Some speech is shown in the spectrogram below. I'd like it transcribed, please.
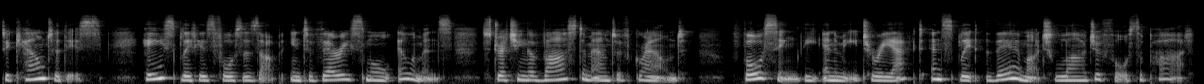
To counter this, he split his forces up into very small elements stretching a vast amount of ground, forcing the enemy to react and split their much larger force apart.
